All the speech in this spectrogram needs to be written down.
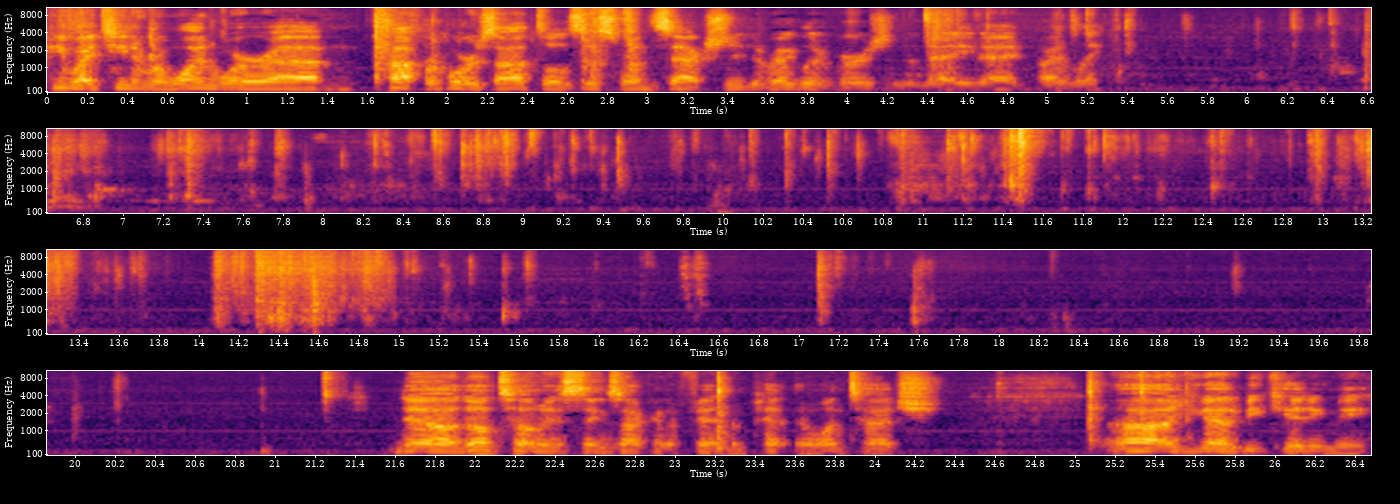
PYT number one were um, copper horizontals. This one's actually the regular version of 99, finally. No, don't tell me this thing's not going to fit in the, pit in one touch. Uh, you got to be kidding me.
